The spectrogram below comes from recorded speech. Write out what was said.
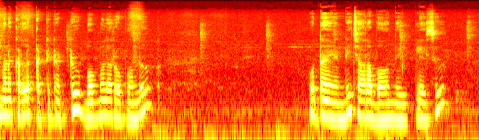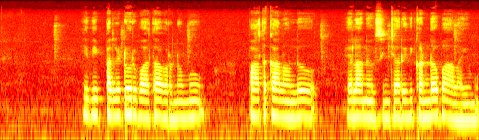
మన కళ్ళకు కట్టినట్టు బొమ్మల రూపంలో ఉన్నాయండి. చాలా బాగుంది ఈ ప్లేసు. ఇది పల్లెటూరు వాతావరణము పాతకాలంలో ఎలా నివసించారు? ఇది ఖండోబ ఆలయము.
